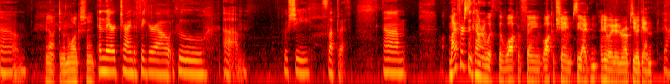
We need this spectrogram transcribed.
Um. Yeah, doing the walk of shame. and they're trying to figure out who, um, who she slept with. Um, My first encounter with the walk of fame, walk of shame. See, I, I knew I'd interrupt you again. Yeah.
